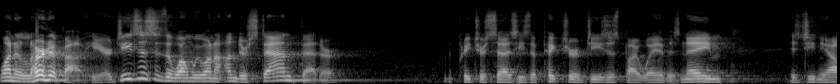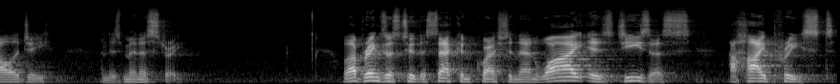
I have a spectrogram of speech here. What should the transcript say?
want to learn about here. Jesus is the one we want to understand better. The preacher says he's a picture of Jesus by way of his name, his genealogy, and his ministry. Well, that brings us to the second question then. Why is Jesus a high priest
